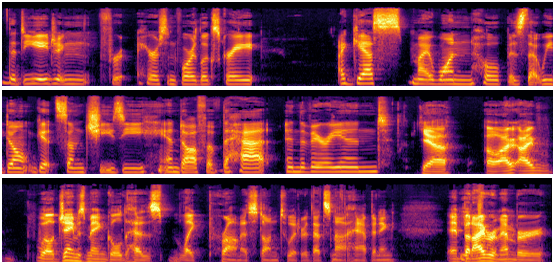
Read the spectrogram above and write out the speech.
The de aging for Harrison Ford looks great. I guess my one hope is that we don't get some cheesy handoff of the hat in the very end. Yeah. Oh, I, I well, James Mangold has like promised on Twitter that's not happening. And yeah. but I remember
